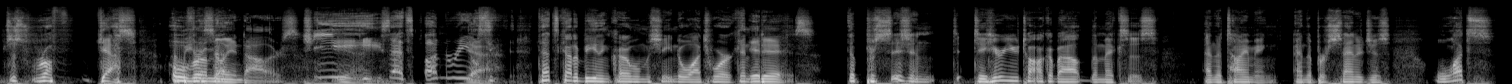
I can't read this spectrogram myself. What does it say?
just rough guess. I Over mean, a million dollars. Jeez, that's unreal. Yeah. See, that's got to be an incredible machine to watch work. And It is. the precision t- to hear you talk about the mixes and the timing and the percentages. What's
